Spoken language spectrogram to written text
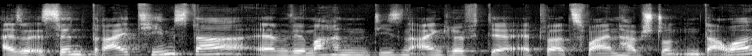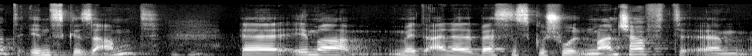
Also es sind drei Teams da. Ähm, wir machen diesen Eingriff, der etwa zweieinhalb Stunden dauert, insgesamt. Mhm. Äh, immer mit einer bestens geschulten Mannschaft. Ähm,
